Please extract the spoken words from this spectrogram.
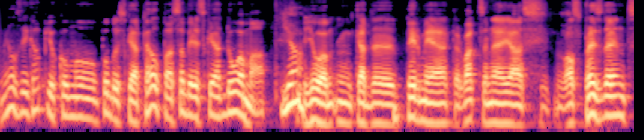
milzīgu apjukumu publiskajā telpā, sabiedriskajā domā. Jā. Jo, mm, kad eh, pirmie tur vakcinējās valsts prezidents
